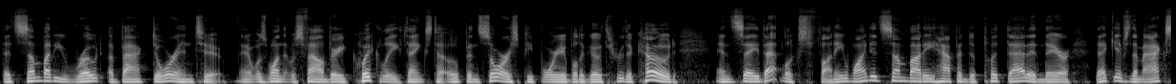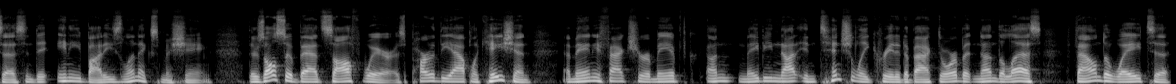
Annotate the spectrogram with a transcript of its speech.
that somebody wrote a backdoor into. And it was one that was found very quickly thanks to open source. People were able to go through the code and say, that looks funny. Why did somebody happen to put that in there? That gives them access into anybody's Linux machine. There's also bad software. As part of the application, a manufacturer may have maybe not intentionally created a backdoor, but nonetheless found a way to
